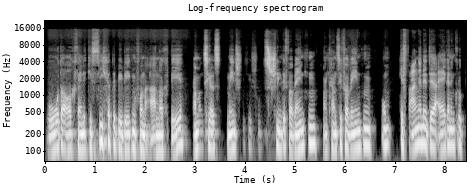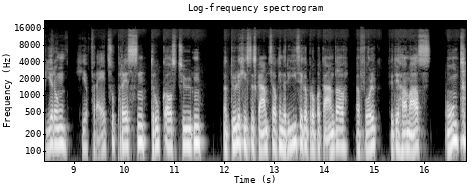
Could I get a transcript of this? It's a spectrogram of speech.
oder auch für eine gesicherte Bewegung von A nach B kann man sie als menschliche Schutzschilde verwenden. Man kann sie verwenden, um Gefangene der eigenen Gruppierung hier frei zu pressen, Druck auszuüben. Natürlich ist das Ganze auch ein riesiger Propagandaerfolg für die Hamas. Und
